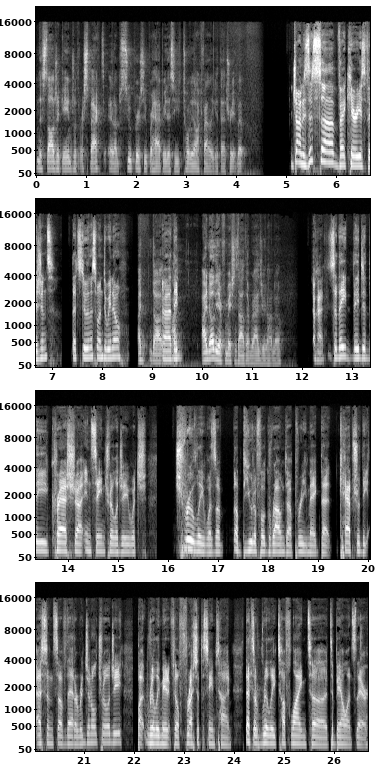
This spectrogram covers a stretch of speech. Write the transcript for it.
nostalgic games with respect, and I'm super super happy to see Tony Hawk finally get that treatment. John, is this uh, Vicarious Visions that's doing this one? Do we know? I uh, uh, they I know the information's out there, but I do not know. Okay, so they they did the Crash uh, N. Sane trilogy, which truly was a a beautiful ground up remake that captured the essence of that original trilogy, but really made it feel fresh at the same time. That's sure. a really tough line to to balance there.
